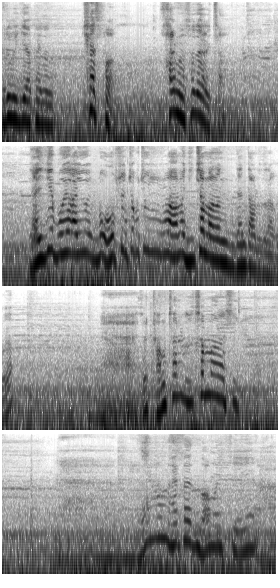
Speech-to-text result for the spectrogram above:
그리고 이 앞에는 캐스퍼 삶은 소대가리차 야 이게 뭐 해가지고 뭐 옵션 조금 조금 하면 2천만 원 낸다 그러더라고요. 야저 경차를 2천만 원씩. 너무 해도 너무했지. 아.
